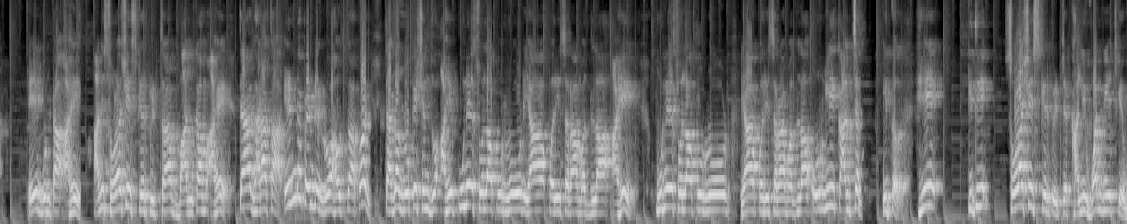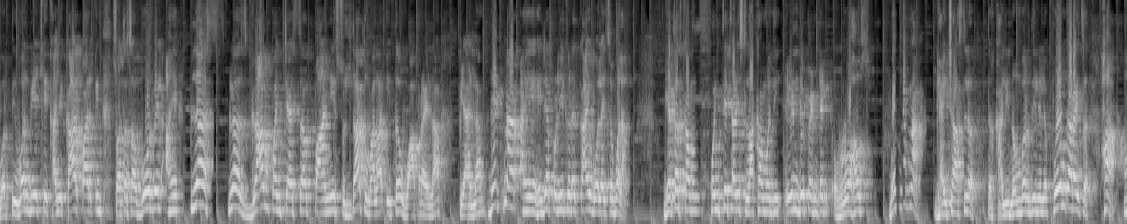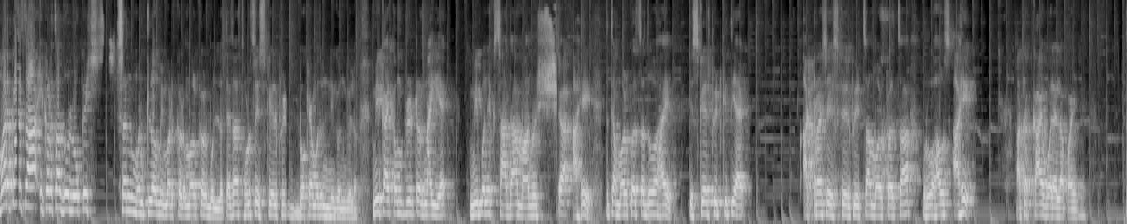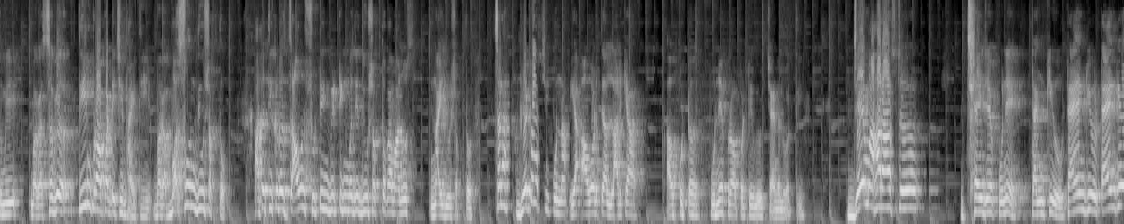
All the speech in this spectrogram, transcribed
एक गुंठा आहे. आणि सोळाशे स्क्वेअर फीटचा बांधकाम आहे. त्या घराचा इंडिपेंडेंट रो हाऊसचा पण त्याचा लोकेशन जो आहे पुणे सोलापूर रोड या परिसरामधला आहे. पुणे सोलापूर रोड या परिसरामधला उर्ली कांचन इथं. हे किती? सोळाशे स्क्वेअर फीटचे खाली वन बी एच के वरती वन बी एच के खाली कार पार्किंग स्वतःचा बोरवेल आहे. प्लस प्लस ग्रामपंचायतचं पाणी सुद्धा तुम्हाला इथं वापरायला प्यायला भेटणार आहे. ह्याच्या पलीकडे काय बोलायचं बोला. घेतात का मग? पंचेचाळीस लाखामध्ये इंडिपेंडेंट रो हाऊस बघतात ना घ्यायचं असलं तर खाली नंबर दिलेलं फोन करायचं. हा मरकडचा इकडचा जो लोकेशन म्हटलं मी मरकड मरकड बोललो त्याचा थोडंसं स्क्वेअर फीट डोक्यामधून निघून गेलो. मी काय कम्प्युटर नाही आहे मी पण एक साधा मनुष्य आहे. तर त्या मळकळचा जो आहे स्क्वेअर फीट किती आहे? अठराशे स्क्वेअर फीटचा मळकळचा रो हाऊस आहे. आता काय बोलायला पाहिजे? तुम्ही बघा सगळं तीन प्रॉपर्टीची माहिती बघा बसून देऊ शकतो. आता तिकडं जाऊन शूटिंग बिटिंगमध्ये देऊ शकतो का माणूस? नाही देऊ शकतो. चला भेटू आपण पुन्हा या आवडत्या लाडक्या अव कुठं पुणे प्रॉपर्टी चॅनलवरती जय महाराष्ट्र जय जय Pune. Thank you thank you thank you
